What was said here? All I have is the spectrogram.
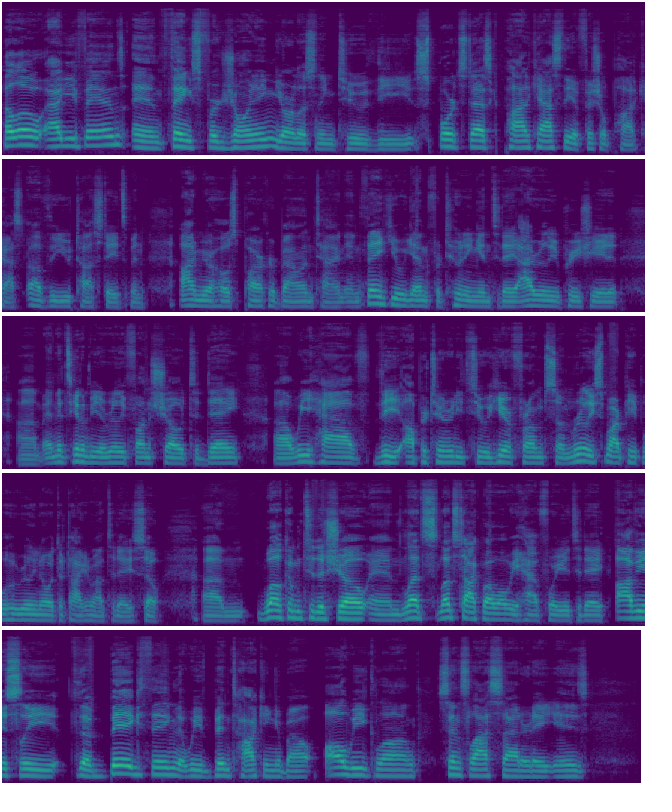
Hello, Aggie fans, and thanks for joining. You're listening to the Sports Desk podcast, the official podcast of the Utah Statesman. I'm your host, Parker Ballantyne, and thank you again for tuning in today. I really appreciate it. Um, and it's going to be a really fun show today. Uh, we have the opportunity to hear from some really smart people who really know what they're talking about today. So, um, welcome to the show, and let's let's talk about what we have for you today. Obviously, the big thing that we've been talking about all week long since last Saturday is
